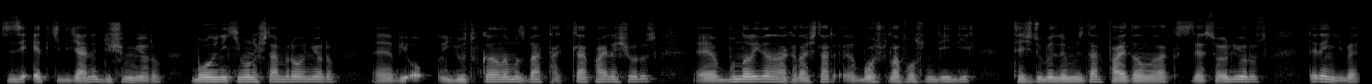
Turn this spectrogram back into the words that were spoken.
sizi etkileyeceğini düşünmüyorum. Bu oyunu 2013'ten beri oynuyorum. Ee, bir YouTube kanalımız var. Taktikler paylaşıyoruz. Ee, bunlara inanan arkadaşlar e, boş laf olsun diye değil. Tecrübelerimizden faydalanarak size söylüyoruz. Dediğim gibi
